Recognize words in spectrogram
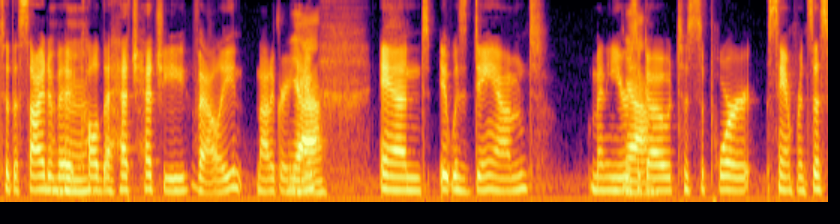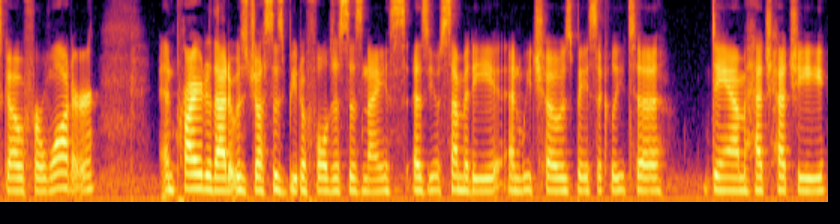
to the side of mm-hmm. it called the Hetch Hetchy Valley, not a great yeah. name. And it was dammed many years Yeah. ago to support San Francisco for water. And prior to that, it was just as beautiful, just as nice as Yosemite. And we chose basically to dam Hetch Hetchy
